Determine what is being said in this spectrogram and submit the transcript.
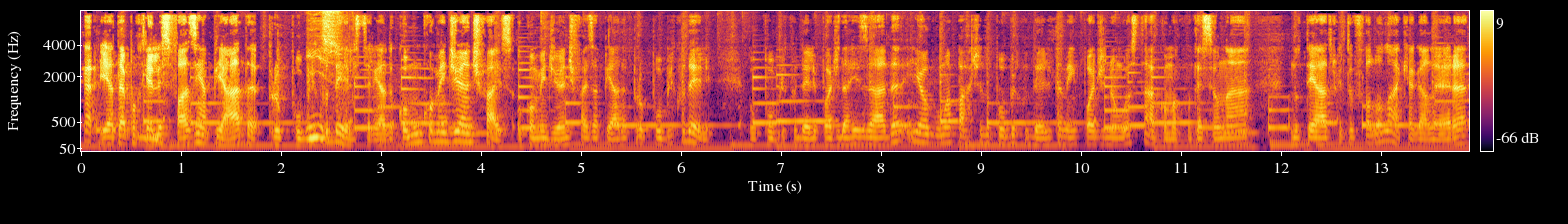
Cara, e até porque eles fazem a piada pro público Isso. deles, tá ligado? Como um comediante faz. O comediante faz a piada pro público dele. O público dele pode dar risada e alguma parte do público dele também pode não gostar, como aconteceu na, no teatro que tu falou lá, que a galera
